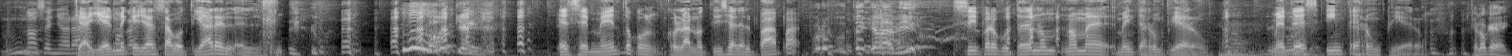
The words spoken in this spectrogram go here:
No, señora. Que ayer me querían sabotear el, el, ¿Por qué? el segmento con, con la noticia del Papa. Pero usted que la dijo. Sí, pero que ustedes no, no me, me interrumpieron. Ah, Me desinterrumpieron. ¿Qué es lo que hay?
